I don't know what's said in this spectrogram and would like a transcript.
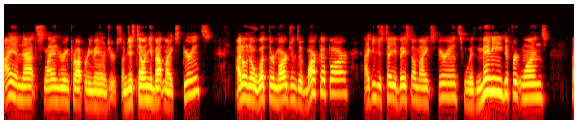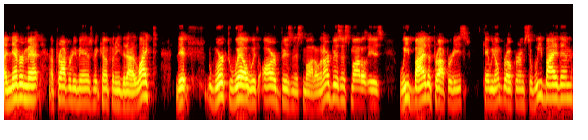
I am not slandering property managers. I'm just telling you about my experience. I don't know what their margins of markup are. I can just tell you based on my experience with many different ones. I never met a property management company that I liked that worked well with our business model. And our business model is we buy the properties, okay, we don't broker them. So we buy them,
